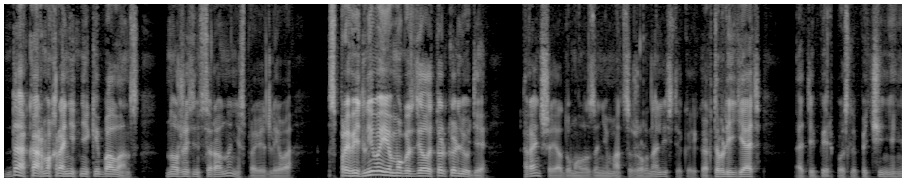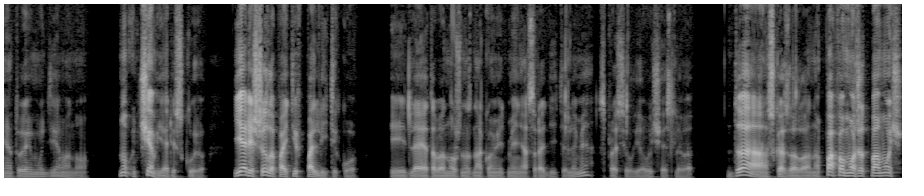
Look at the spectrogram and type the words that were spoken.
Да, карма хранит некий баланс, но жизнь все равно несправедлива. Справедливо ее могут сделать только люди. Раньше я думала заниматься журналистикой, как-то влиять, а теперь, после подчинения твоему демону... Ну, чем я рискую? Я решила пойти в политику. — И для этого нужно знакомить меня с родителями? — спросил я участливо. — Да, — сказала она, — папа может помочь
